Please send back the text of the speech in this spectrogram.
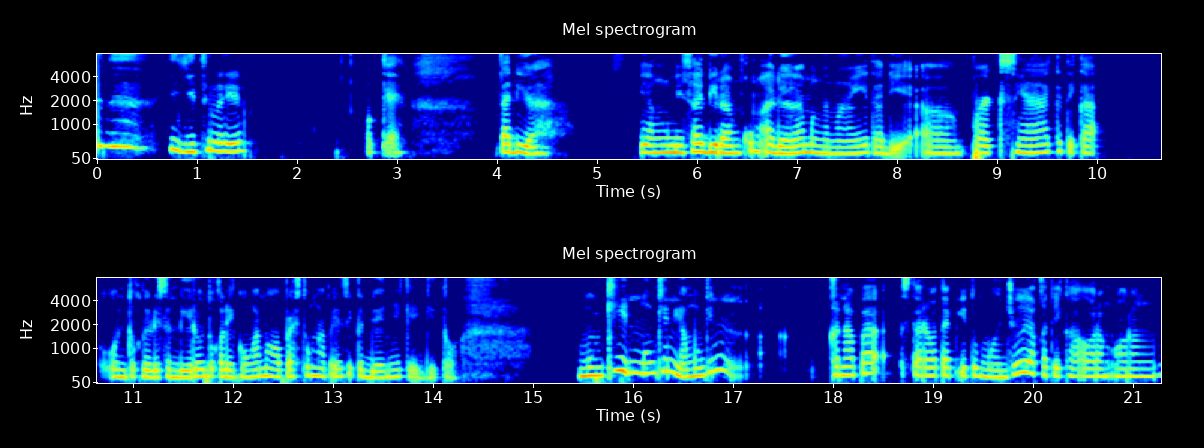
Aduh ya gitulah ya. Oke tadi ya yang bisa dirangkum adalah mengenai tadi uh, perksnya ketika untuk diri sendiri untuk lingkungan mau opres tuh ngapain sih kerjanya kayak gitu. Mungkin mungkin ya mungkin kenapa stereotip itu muncul ya ketika orang-orang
